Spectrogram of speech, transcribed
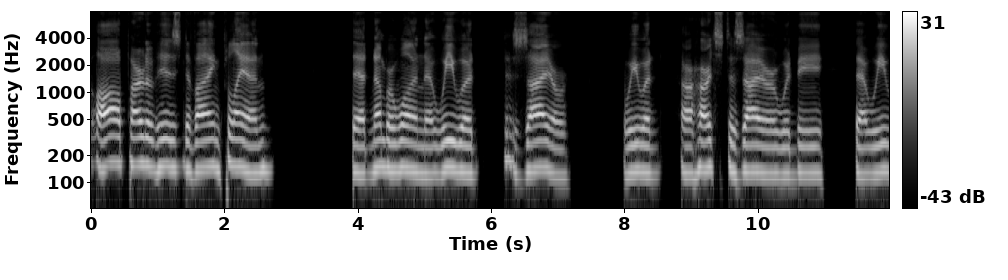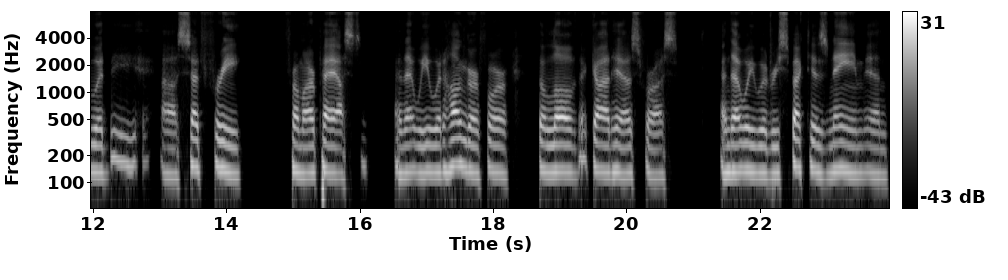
all part of his divine plan that number one, that we would desire, we would, our heart's desire would be that we would be uh, set free from our past and that we would hunger for the love that God has for us and that we would respect his name and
